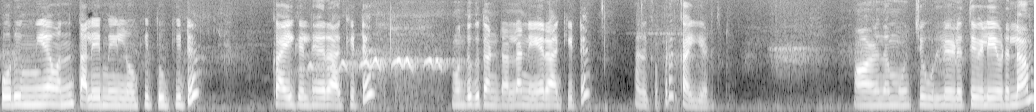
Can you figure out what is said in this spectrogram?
பொறுமையாக வந்து தலையை மேல் நோக்கி தூக்கிட்டு கைகள் நேராக்கிட்டு முதுகு தண்டெல்லாம் நேராக்கிட்டு அதுக்கப்புறம் கை ஆழ்ந்த மூச்சு உள்ளே இழுத்து வெளியே விடலாம்.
